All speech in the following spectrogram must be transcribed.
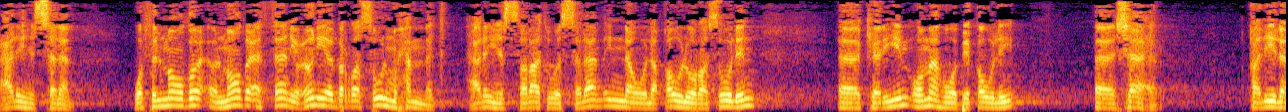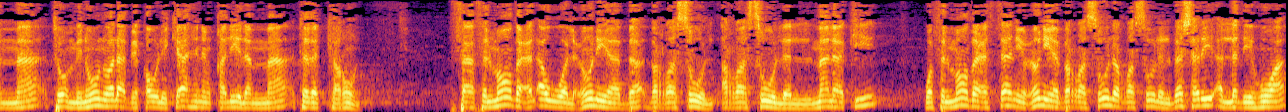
عليه السلام. وفي الموضع, الموضع الثاني عني بالرسول محمد. عليه الصلاة والسلام إنه لقول رسول آه، كريم وما هو بقول آه، شاعر. قليلا ما تؤمنون ولا بقول كاهن قليلا ما تذكرون. ففي الموضع الأول عني بالرسول الرسول الملكي وفي الموضع الثاني عني بالرسول الرسول البشري الذي هو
